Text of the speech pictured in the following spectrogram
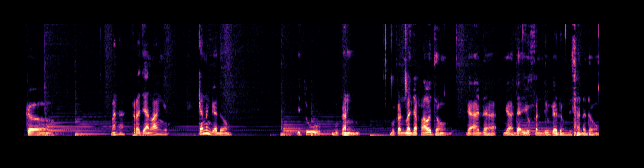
ke mana? Kerajaan langit. Kan enggak dong. Itu bukan bukan bajak laut dong. Nggak ada nggak ada event juga dong di sana dong.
